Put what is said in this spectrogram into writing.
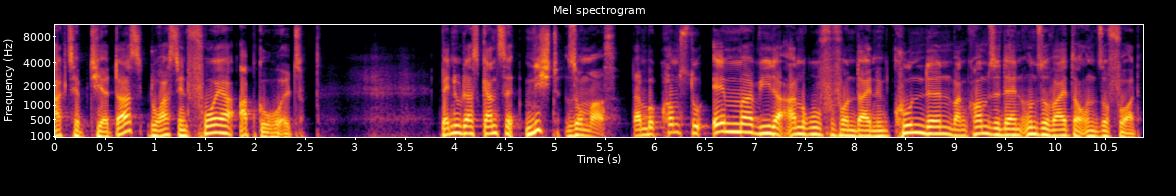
akzeptiert das, du hast ihn vorher abgeholt. Wenn du das Ganze nicht so machst, dann bekommst du immer wieder Anrufe von deinen Kunden, wann kommen sie denn und so weiter und so fort.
